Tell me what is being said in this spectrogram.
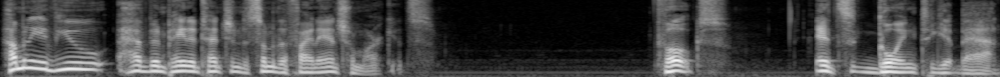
How many of you have been paying attention to some of the financial markets? Folks, it's going to get bad.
